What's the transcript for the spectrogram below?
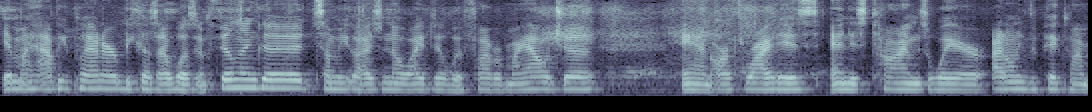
in my happy planner because I wasn't feeling good. Some of you guys know I deal with fibromyalgia and arthritis, and it's times where I don't even pick my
